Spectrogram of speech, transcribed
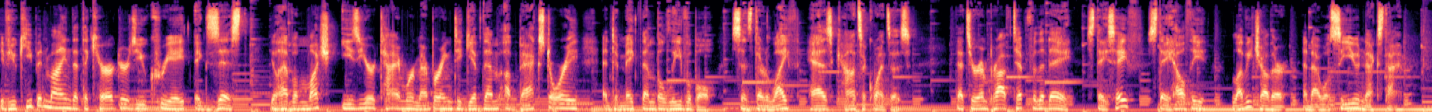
If you keep in mind that the characters you create exist, you'll have a much easier time remembering to give them a backstory and to make them believable, since their life has consequences. That's your improv tip for the day. Stay safe, stay healthy, love each other, and I will see you next time.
